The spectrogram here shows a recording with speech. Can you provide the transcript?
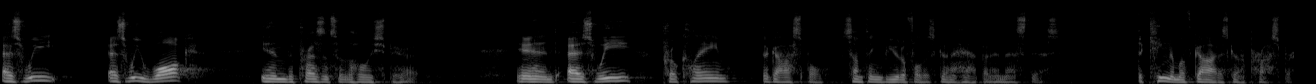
As we as we walk in the presence of the Holy Spirit, and as we proclaim the gospel, something beautiful is going to happen, and that's this the kingdom of God is going to prosper.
